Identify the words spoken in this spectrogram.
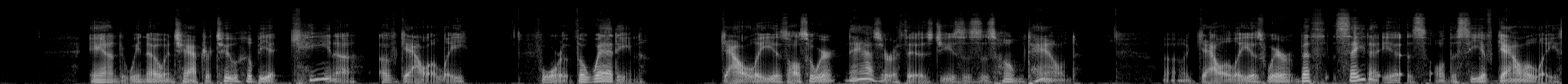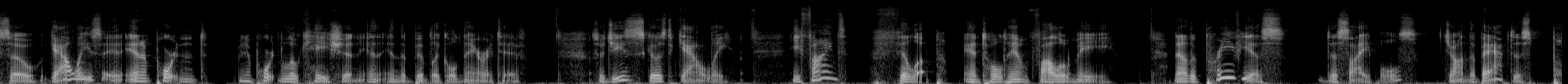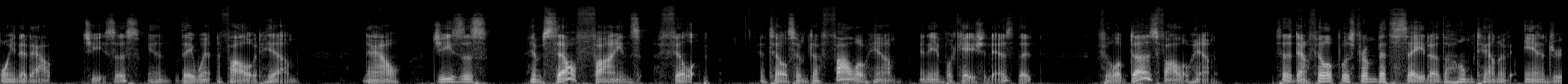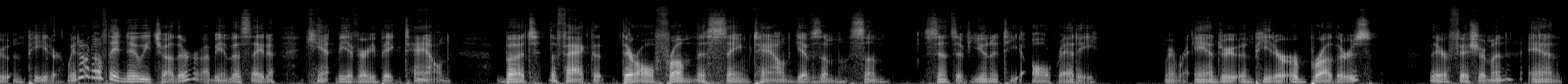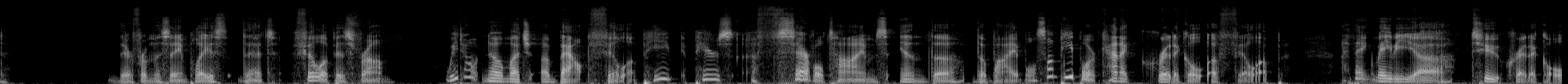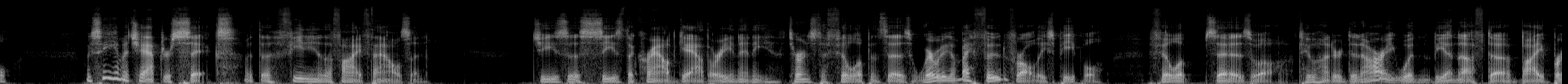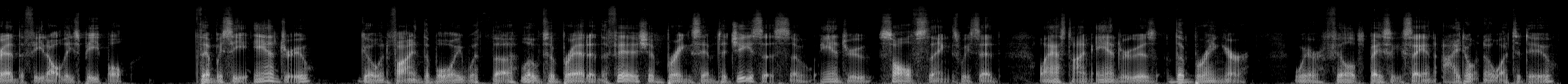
And we know in chapter 2 he'll be at Cana of Galilee for the wedding. Galilee is also where Nazareth is, Jesus' hometown. Uh, Galilee is where Bethsaida is, on the Sea of Galilee. So Galilee's an important, an important location in, in the biblical narrative. So Jesus goes to Galilee. He finds Philip and told him, Follow me. Now, the previous disciples, John the Baptist, pointed out Jesus, and they went and followed him. Now, Jesus himself finds Philip and tells him to follow him. And the implication is that Philip does follow him. It says now Philip was from Bethsaida, the hometown of Andrew and Peter. We don't know if they knew each other. I mean, Bethsaida can't be a very big town, but the fact that they're all from this same town gives them some sense of unity already. Remember, Andrew and Peter are brothers. They're fishermen, and they're from the same place that Philip is from. We don't know much about Philip. He appears uh, several times in the, the Bible. Some people are kind of critical of Philip. I think maybe uh, too critical. We see him in chapter 6 with the feeding of the 5,000. Jesus sees the crowd gathering and he turns to Philip and says, Where are we going to buy food for all these people? Philip says, Well, 200 denarii wouldn't be enough to buy bread to feed all these people. Then we see Andrew go and find the boy with the loaves of bread and the fish and brings him to Jesus. So Andrew solves things. We said last time Andrew is the bringer, where Philip's basically saying, I don't know what to do.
